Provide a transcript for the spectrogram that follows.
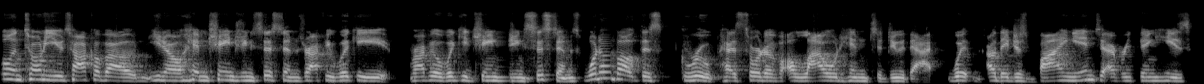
Well, and Tony, you talk about you know him changing systems, Rafi Wicky, Rafael Wicky changing systems. What about this group has sort of allowed him to do that? What, are they just buying into everything he's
